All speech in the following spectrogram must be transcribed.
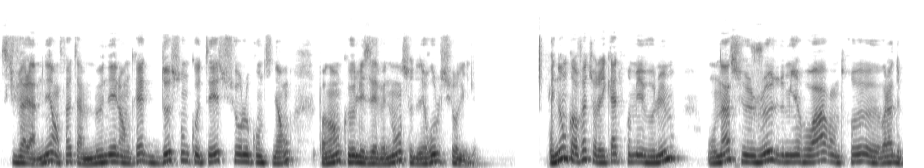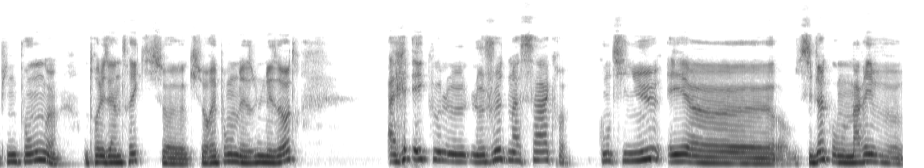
ce qui va l'amener en fait à mener l'enquête de son côté sur le continent pendant que les événements se déroulent sur l'île. Et donc en fait sur les quatre premiers volumes, on a ce jeu de miroir entre euh, voilà de ping-pong entre les intrigues qui se qui se répondent les unes les autres et que le, le jeu de massacre continue et euh, si bien qu'on arrive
